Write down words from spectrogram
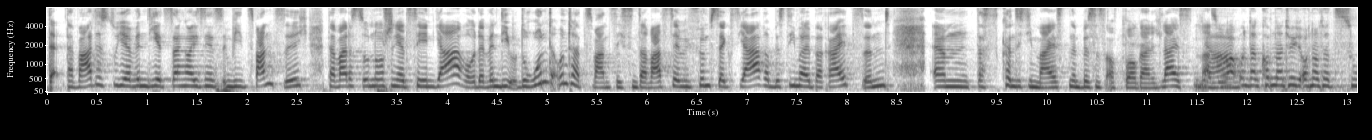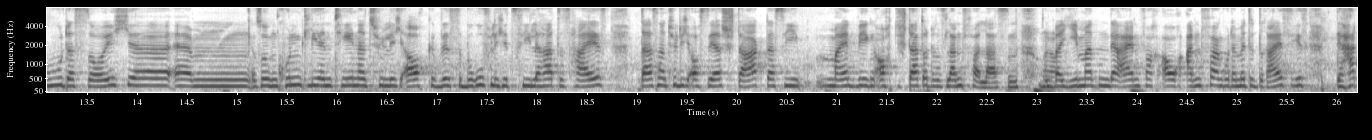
Da, da wartest du ja, wenn die jetzt sagen, die sind jetzt irgendwie 20, da wartest du nur schon ja 10 Jahre. Oder wenn die rund unter 20 sind, da wartest du ja irgendwie 5, 6 Jahre, bis die mal bereit sind. Ähm, das können sich die meisten im Businessaufbau gar nicht leisten. Ja, also, und dann kommt natürlich auch noch dazu, dass solche, ähm, so ein Kundenklientel natürlich auch gewisse berufliche Ziele hat. Das heißt, da ist natürlich auch sehr stark, dass sie meinetwegen auch die Stadt oder das Land verlassen. Und bei jemandem, der einfach auch Anfang oder Mitte 30 ist, der, hat,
